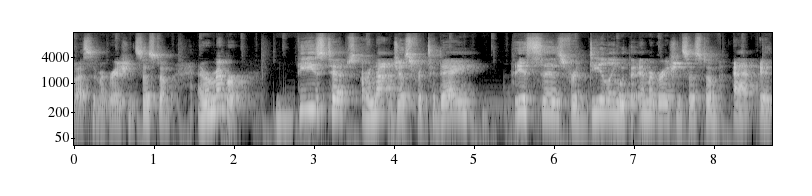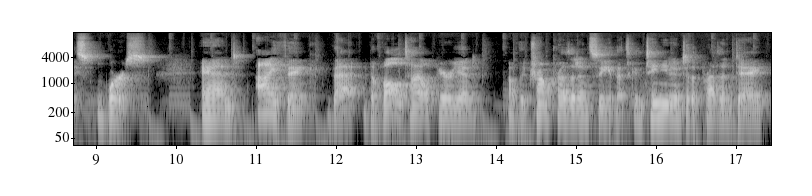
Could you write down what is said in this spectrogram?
US immigration system. And remember, these tips are not just for today. This is for dealing with the immigration system at its worst. And I think that the volatile period of the Trump presidency that's continued into the present day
